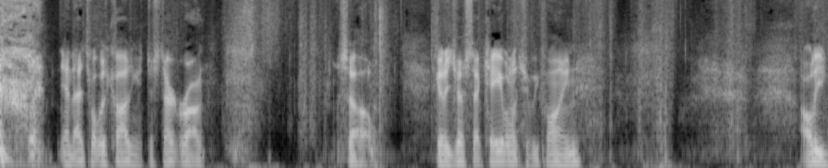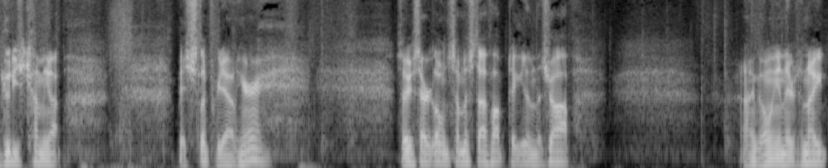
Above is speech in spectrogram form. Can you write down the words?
and that's what was causing it to start wrong. So, got to adjust that cable and it should be fine. All these goodies coming up. A Bit slippery down here. So I start loading some of the stuff up, take it in the shop. I'm going in there tonight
